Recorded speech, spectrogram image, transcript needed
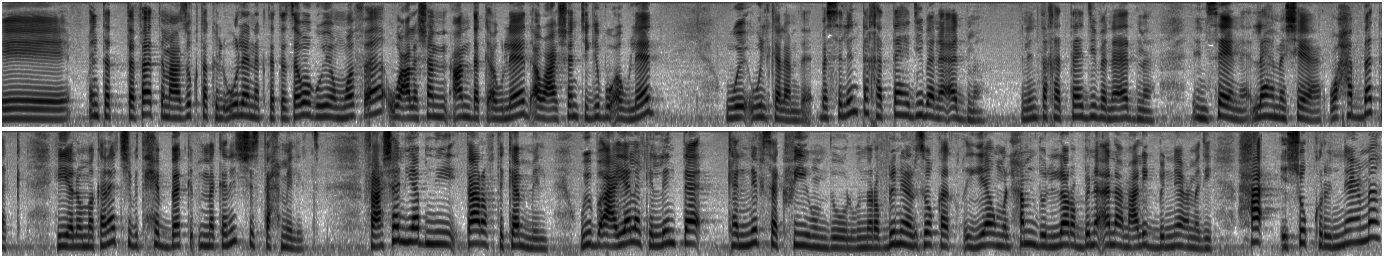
آه، أنت اتفقت مع زوجتك الأولى إنك تتزوج وهي موافقة وعلشان عندك أولاد أو عشان تجيبوا أولاد والكلام ده. بس اللي أنت خدتها دي بني آدمة اللي أنت خدتها دي بني آدمة إنسانة لها مشاعر وحبتك. هي لو ما كانتش بتحبك ما كانتش استحملت. فعشان يا ابني تعرف تكمل ويبقى عيالك اللي انت كان نفسك فيهم دول وان ربنا يرزقك إياهم. الحمد لله ربنا أنعم عليك بالنعمة دي. حق شكر النعمة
